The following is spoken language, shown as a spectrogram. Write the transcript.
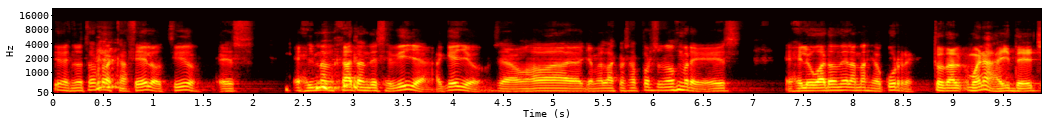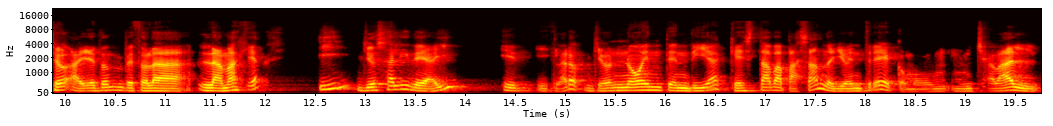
Tío, es nuestro rascacielos, tío. Es, es el Manhattan de Sevilla, aquello. O sea, vamos a llamar las cosas por su nombre. Es, es el lugar donde la magia ocurre. Total. Bueno, ahí, de hecho, ahí es donde empezó la, la magia. Y yo salí de ahí y, claro, yo no entendía qué estaba pasando. Yo entré como un, chaval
